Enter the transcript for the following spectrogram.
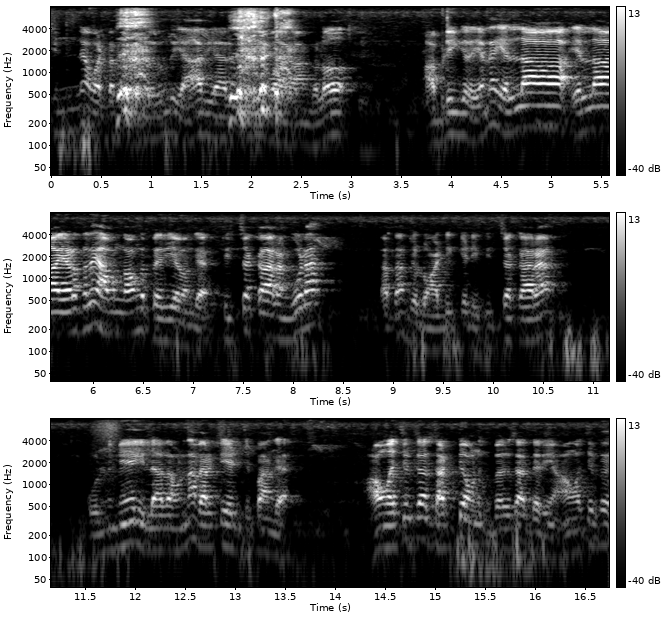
சின்ன வட்டத்திலிருந்து யார் யார் வெளியே வாராங்களோ அப்படிங்கிற ஏன்னா எல்லா எல்லா இடத்துலையும் அவங்க அவங்க பெரியவங்க. பிச்சைக்காரன் கூட அதான் சொல்லுவோம் அடிக்கடி பிச்சைக்காரன் ஒன்றுமே இல்லாதவன் தான் விரட்டி அடிச்சுப்பாங்க. அவன் வச்சுருக்க தட்டு அவனுக்கு பெருசாக தெரியும். அவன் வச்சுருக்க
